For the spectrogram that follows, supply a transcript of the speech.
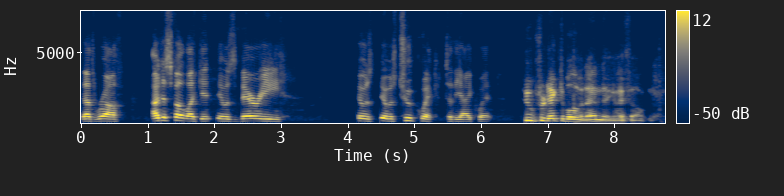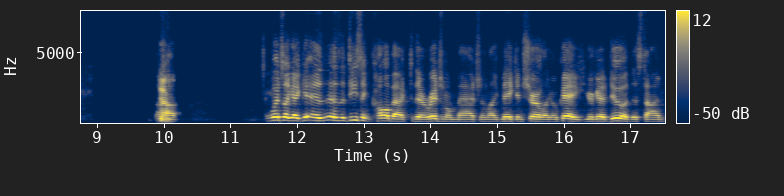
that's rough. I just felt like it it was very it was it was too quick to the I quit. Too predictable of an ending, I felt. Yeah. Uh, which like I get is, is a decent callback to their original match and like making sure like okay you're gonna do it this time,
